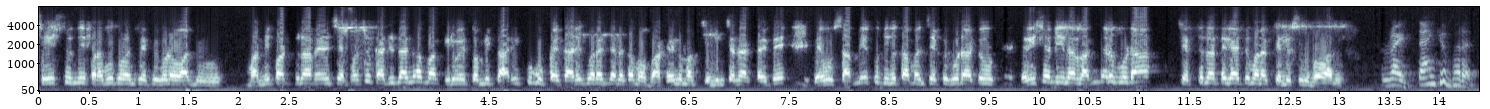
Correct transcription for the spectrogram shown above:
చేస్తుంది ప్రభుత్వం అని చెప్పి కూడా వాళ్ళు మండిపడుతున్నారని చెప్పొచ్చు. ఖచ్చితంగా మాకు ఇరవై తొమ్మిది తారీఖు ముప్పై తారీఖు వరకు కనుక మా బకాయిలు మాకు చెల్లించినట్టయితే మేము సమ్మెకు దిగుతామని చెప్పి కూడా అటు రేషన్ డీలర్లు అందరూ కూడా చెప్తున్నట్టుగా అయితే మనకు తెలుస్తుంది Bhavani. Right thank you Bharat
